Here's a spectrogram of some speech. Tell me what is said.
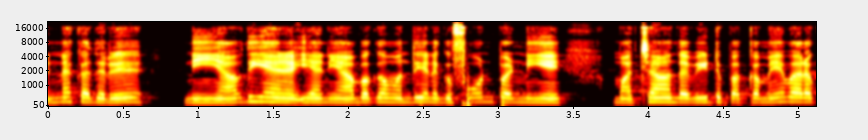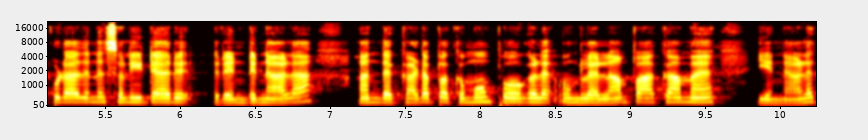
என்ன கதிர்? நீயாவது என் என் ஞாபகம் வந்து எனக்கு ஃபோன் பண்ணியே. மச்சான் அந்த வீட்டு பக்கமே வரக்கூடாதுன்னு சொல்லிட்டாரு. ரெண்டு நாளாக அந்த கடை பக்கமும் போகலை. உங்களெல்லாம் பார்க்காம என்னால்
